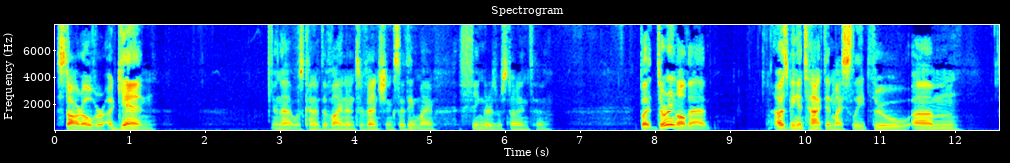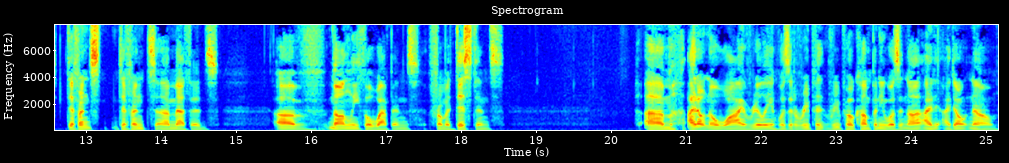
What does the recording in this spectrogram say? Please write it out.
start over again. And that was kind of divine intervention because I think my fingers were starting to but during all that, I was being attacked in my sleep through um, different different uh, methods of non-lethal weapons from a distance. Um, I don't know why. Really, was it a repo, repo company? Was it not? I I don't know.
